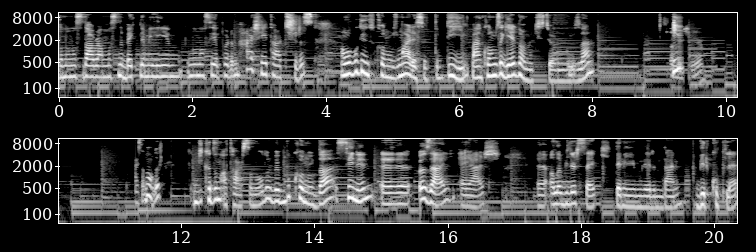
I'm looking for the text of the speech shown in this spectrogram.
bana nasıl davranmasını beklemeliyim, bunu nasıl yaparım, her şeyi tartışırız. Ama bugünkü konumuz maalesef bu değil. Ben konumuza geri dönmek istiyorum bu yüzden. Tabii ki. Ne olur? Bir kadın atarsa ne olur? Ve bu konuda senin e, özel eğer e, alabilirsek deneyimlerinden bir kuple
